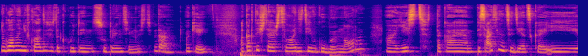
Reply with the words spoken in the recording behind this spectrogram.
Ну, главное не вкладывать в это какую-то супер интимность. Да. Окей. А как ты считаешь, целовать детей в губы норм? А, есть такая писательница детская и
